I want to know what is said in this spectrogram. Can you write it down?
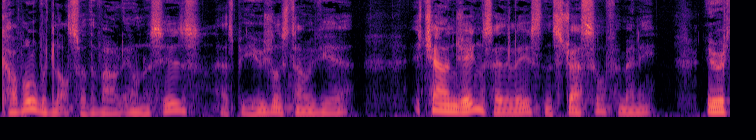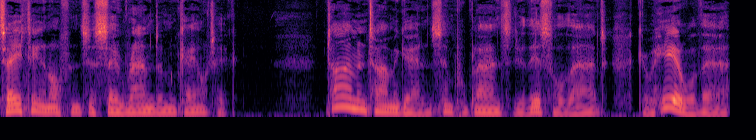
Coupled with lots of other viral illnesses, as per usual this time of year, is challenging, say the least, and stressful for many, irritating and often just so random and chaotic. Time and time again, simple plans to do this or that, go here or there,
